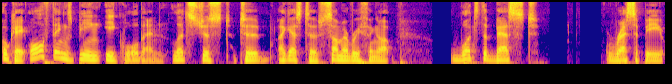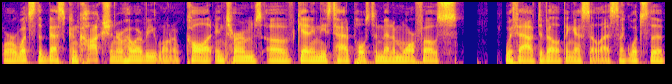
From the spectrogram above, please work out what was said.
okay, all things being equal, then let's just to I guess to sum everything up. What's the best recipe, or what's the best concoction, or however you want to call it, in terms of getting these tadpoles to metamorphose without developing SLS? Like, what's the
